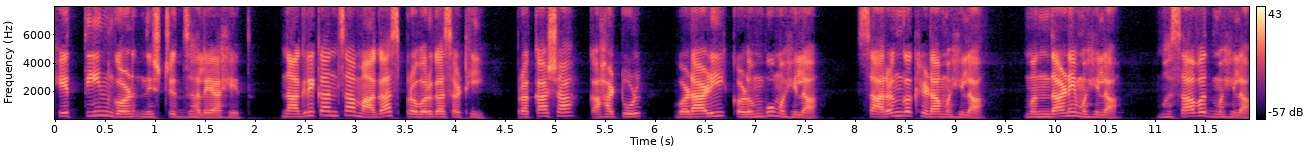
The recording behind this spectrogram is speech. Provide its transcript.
हे तीन गण निश्चित झाले आहेत. नागरिकांचा मागास प्रवर्गासाठी प्रकाशा कहाटूळ वडाळी कळंबू महिला सारंगखेडा महिला मंदाणे महिला म्हसावद महिला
